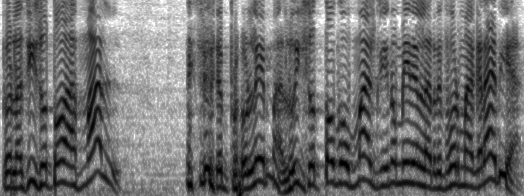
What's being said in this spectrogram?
pero las hizo todas mal. Ese es el problema, lo hizo todo mal, si no miren la reforma agraria,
